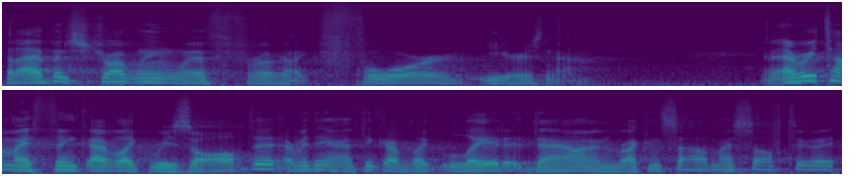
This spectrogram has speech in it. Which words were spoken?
that I've been struggling with for like four years now. And every time I think I've like resolved it, everything I think I've like laid it down and reconciled myself to it,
